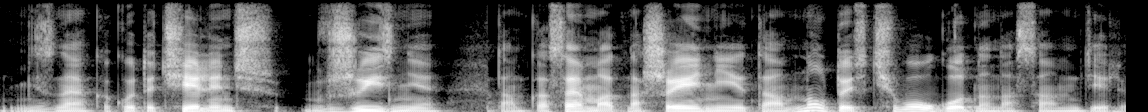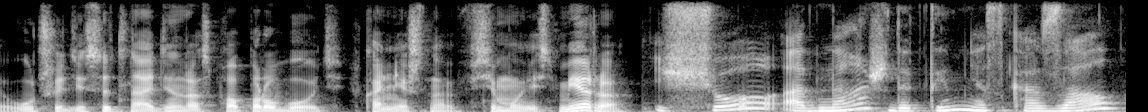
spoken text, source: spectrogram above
не знаю, какой-то челлендж в жизни, там, касаемо отношений, там, ну, то есть чего угодно на самом деле. Лучше действительно один раз попробовать. Конечно, всему есть мера. Еще однажды ты мне сказал,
